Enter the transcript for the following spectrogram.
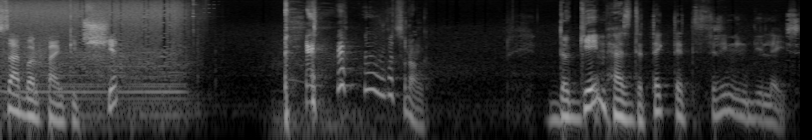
Cyberpunk is shit. What's wrong? The game has detected streaming delays.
